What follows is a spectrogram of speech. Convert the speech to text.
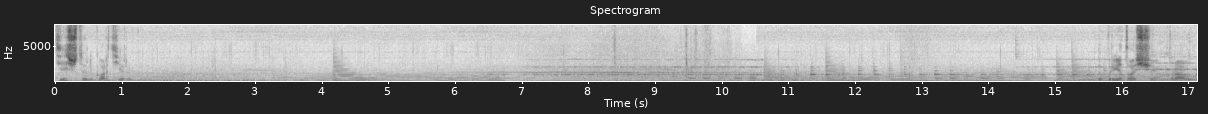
Здесь что ли квартира, блин? Бред вообще, правда.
